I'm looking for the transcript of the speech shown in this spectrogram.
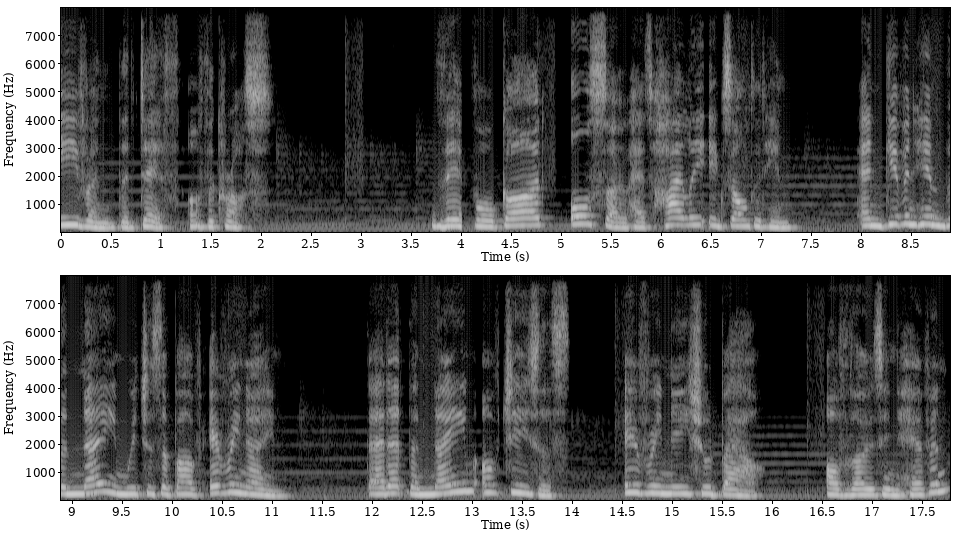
even the death of the cross. Therefore, God also has highly exalted him and given him the name which is above every name, that at the name of Jesus every knee should bow, of those in heaven,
